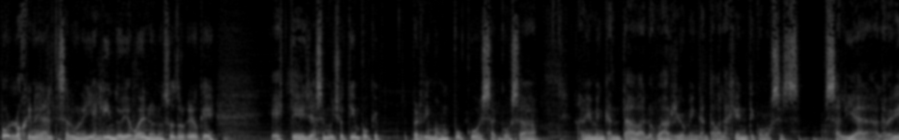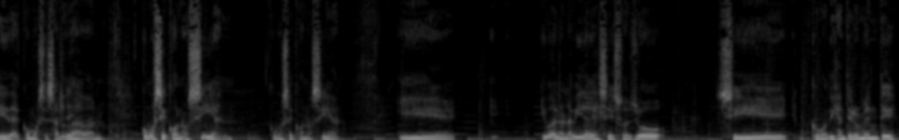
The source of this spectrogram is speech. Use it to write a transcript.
por lo general te saludan. Y es lindo y es bueno. Nosotros creo que este, ya hace mucho tiempo que perdimos un poco esa cosa. A mí me encantaba los barrios, me encantaba la gente, cómo se salía a la vereda, cómo se saludaban, cómo se conocían, cómo se conocían. Y, y- y bueno, la vida es eso. Yo, si, como dije anteriormente,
